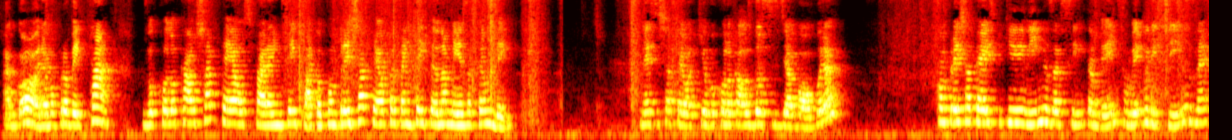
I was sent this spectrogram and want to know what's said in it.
Agora eu vou aproveitar Vou colocar os chapéus para enfeitar, que eu comprei chapéu para estar tá enfeitando a mesa também. Nesse chapéu aqui eu vou colocar os doces de abóbora. Comprei chapéus pequenininhos assim também, são bem bonitinhos, né?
